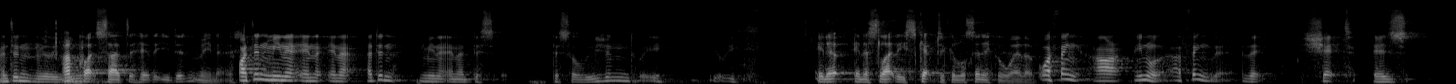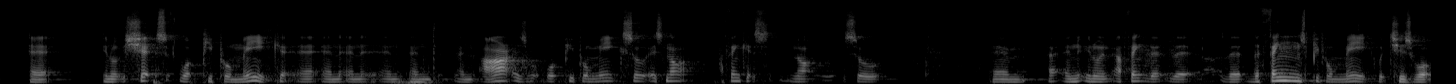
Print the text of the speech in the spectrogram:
I didn't really. I'm quite it. sad to hear that you didn't mean it. Well, I didn't mean it in in a. I didn't mean it in a dis, disillusioned way, really. In a in a slightly sceptical or cynical way, though. Well, I think our, you know, I think that that shit is. Uh, you know, shit's what people make, uh, and, and, and, and, and art is what, what people make. So it's not, I think it's not so, um, and, you know, I think that the, the, the things people make, which is what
